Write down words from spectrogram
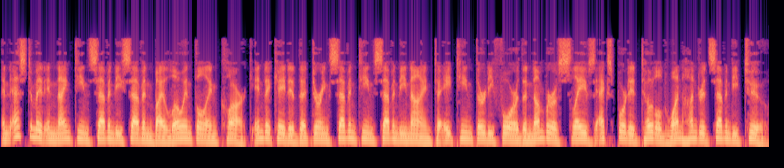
An estimate in 1977 by Lowenthal and Clark indicated that during 1779 to 1834 the number of slaves exported totaled 172,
